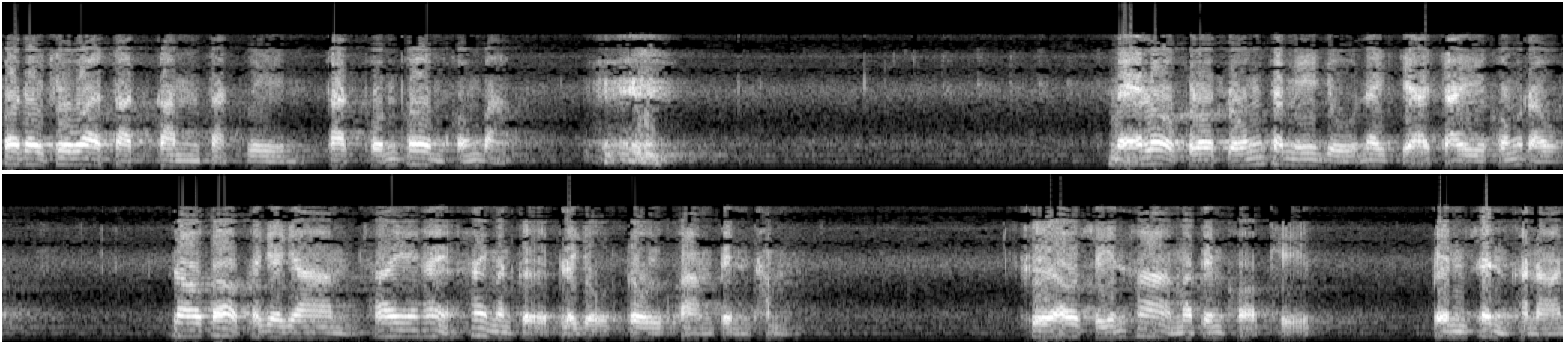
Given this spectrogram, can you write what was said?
ก็ได้ชื่อว่าตัดกรรมตัดเวรตัดผลเพิ่มของบาปแม้โลภโกรธหลงจะมีอยู่ในใจของเรา เราก็พยายามใช้ให้ให้มันเกิดประโยชน์โดยความเป็นธรรม คือเอาศีลห้ามาเป็นขอบเขต เป็นเส้นขนาน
